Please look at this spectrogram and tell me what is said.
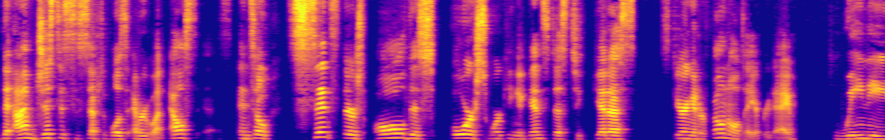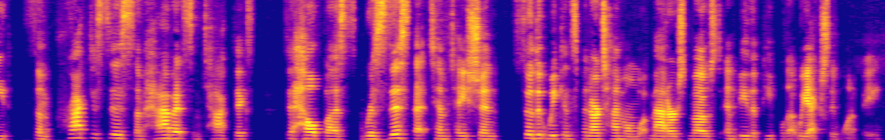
that I'm just as susceptible as everyone else is. And so, since there's all this force working against us to get us staring at our phone all day, every day, we need some practices, some habits, some tactics to help us resist that temptation so that we can spend our time on what matters most and be the people that we actually want to be.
